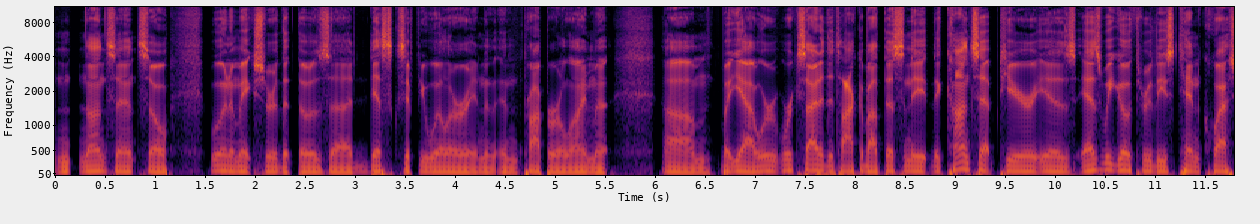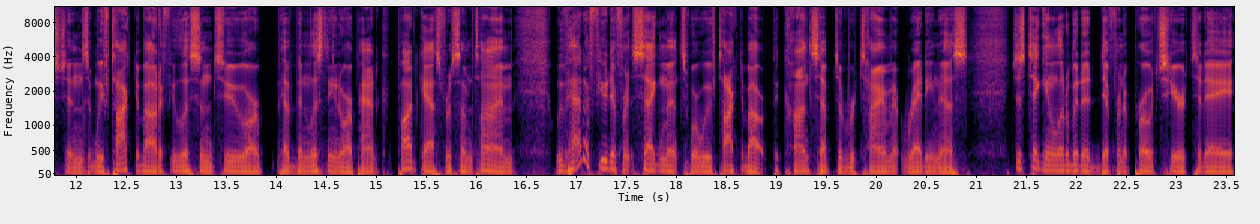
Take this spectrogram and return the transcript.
n- nonsense. So we want to make sure that those uh, discs, if you will, are in, in proper alignment. Um, but yeah, we're, we're excited to talk about this. And the, the concept here is as we go through these 10 questions, and we've talked about, if you listen to our, have been listening to our pod, podcast for some time, we've had a few different segments where we've talked about the concept of retirement readiness, just taking a little bit of a different approach here today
